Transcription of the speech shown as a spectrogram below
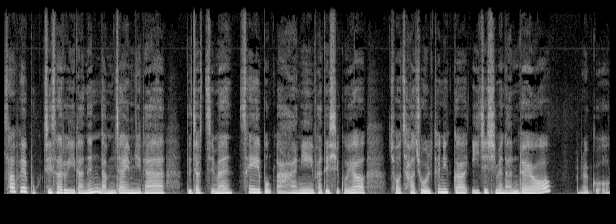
사회복지사로 일하는 남자입니다. 늦었지만 새해 복 많이 받으시고요. 저 자주 올 테니까 잊으시면 안 돼요. 라고.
